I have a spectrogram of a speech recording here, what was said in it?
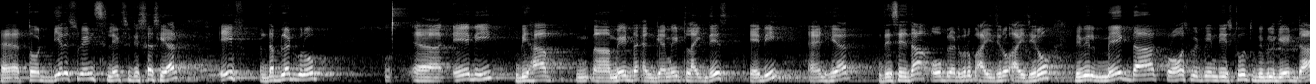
Uh, so dear students, let's discuss here. If the blood group uh, AB, we have uh, made the gamete like this AB and here this is the O blood group I0 I0 we will make the cross between these two. We will get the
